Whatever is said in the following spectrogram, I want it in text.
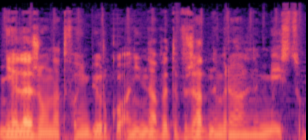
Nie leżą na twoim biurku ani nawet w żadnym realnym miejscu.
